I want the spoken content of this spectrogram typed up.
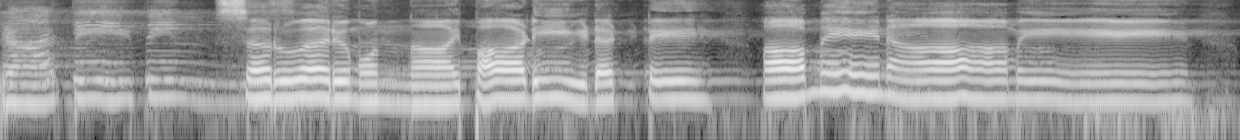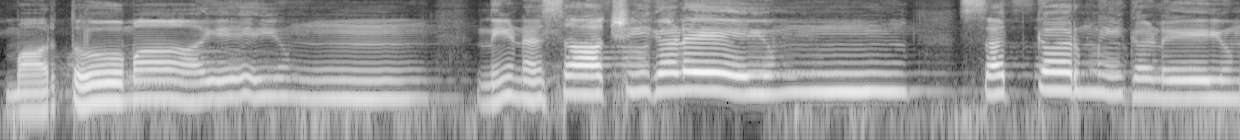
പ്രാർത്ഥിപ്പിൻ. സർവരുമൊന്നായി പാടിയിടട്ടെ. ആമേനാമേ. മാർത്തോമായേയും നിണസാക്ഷികളെയും സത്കർമ്മികളെയും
